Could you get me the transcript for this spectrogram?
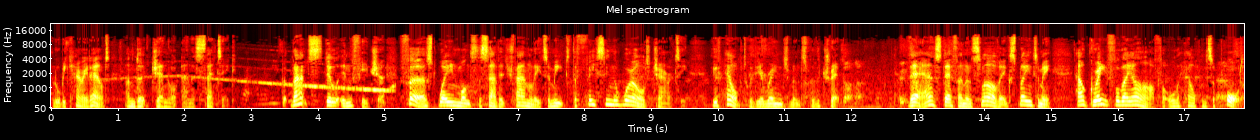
and will be carried out under general anaesthetic. But that's still in the future. First, Wayne wants the Savic family to meet the Facing the World charity who've helped with the arrangements for the trip. There, Stefan and Slava explained to me how grateful they are for all the help and support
